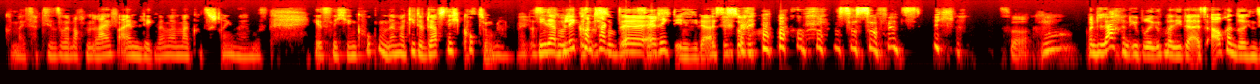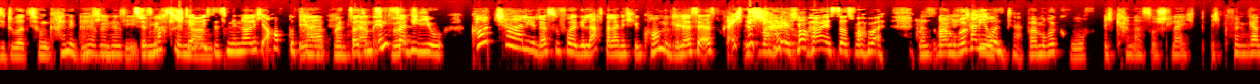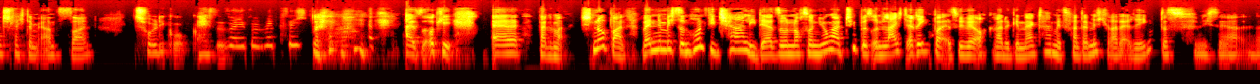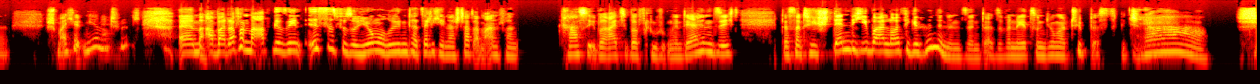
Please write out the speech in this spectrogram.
Guck mal, jetzt hat sie sogar noch einen Live-Einblick, wenn man mal kurz streng sein muss. Jetzt nicht hingucken, ne? Matti, du darfst nicht gucken. Jeder so- Blickkontakt so äh, erregt ihn wieder. Es ist so, es ist so witzig. So. Und lachen übrigens, da ist auch in solchen Situationen keine gute Ja, Idee. Das machst du ständig, das ist mir neulich auch aufgefallen. Ja, bei so einem. Insta-Video. Gott, Charlie, und hast du voll gelacht, weil er nicht gekommen ist. Und er ist ja erst recht Ich, weiß, ich weiß, das war bei, das beim Charlie Rückruf. runter. Beim Rückruf. Ich kann das so schlecht. Ich bin ganz schlecht im Ernst sein. Entschuldigung. Es ist echt so witzig. also, okay. Äh, warte mal. Schnuppern. Wenn nämlich so ein Hund wie Charlie, der so noch so ein junger Typ ist und leicht erregbar ist, wie wir auch gerade gemerkt haben, jetzt fand er mich gerade erregend, das finde ich sehr, äh, schmeichelt mir natürlich. Ähm, aber davon mal abgesehen, ist es für so jungen Rüden tatsächlich in der Stadt am Anfang krasse Überreizüberflutung in der Hinsicht, dass natürlich ständig überall läufige Hündinnen sind. Also wenn du jetzt so ein junger Typ bist. Wie Charlie. Ja,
